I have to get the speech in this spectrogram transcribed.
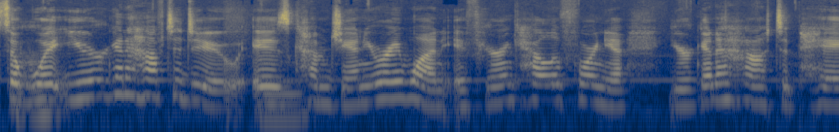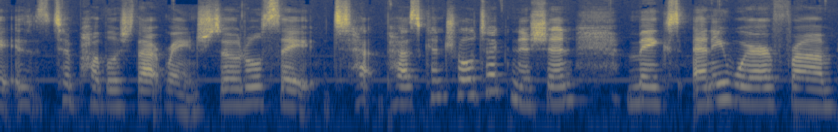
So mm-hmm. what you're going to have to do is mm-hmm. come January 1, if you're in California, you're going to have to pay to publish that range. So it'll say te- pest control technician makes anywhere from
